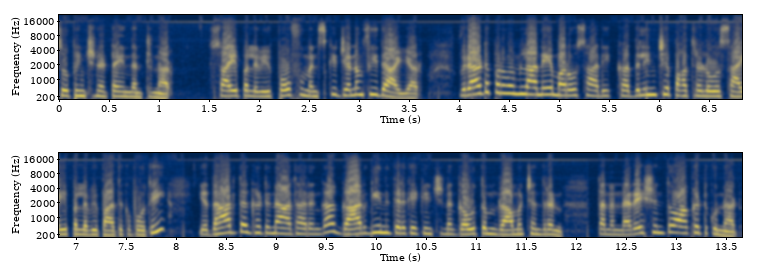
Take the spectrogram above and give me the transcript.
చూపించినట్టయిందంటున్నారు. సాయి పల్లవి పర్ఫార్మెన్స్కి జనం ఫీదా అయ్యారు. విరాట పర్వంలానే మరోసారి కదిలించే పాత్రలో సాయి పల్లవి పాతకపోతే యథార్థ ఘటన ఆధారంగా గార్గిని తెరకెక్కించిన గౌతమ్ రామచంద్రన్ తన నరేషన్తో ఆకట్టుకున్నాడు.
